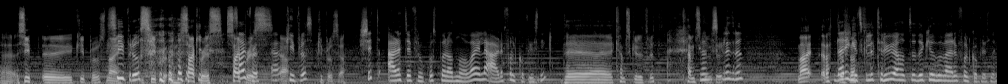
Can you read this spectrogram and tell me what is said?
eh, Cyp uh, Kypros? Nei. Cypros. Cypro- Cyprus. Cyprus, ja. ja. Kypros. Kypros, ja. Shit, er dette frokost på Radnova, eller er det folkeopplysning? Det Hvem skulle trodd? Hvem skulle, Hvem skulle trodd? Nei, rett og slett Der ingen skulle tro at det kunne være folkeopplysning.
